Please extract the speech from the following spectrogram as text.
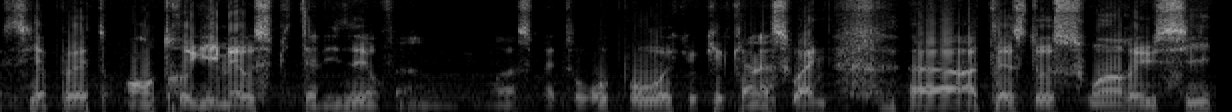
si elle peut être entre guillemets hospitalisée, enfin, du moins se mettre au repos et que quelqu'un la soigne, euh, un test de soins réussi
